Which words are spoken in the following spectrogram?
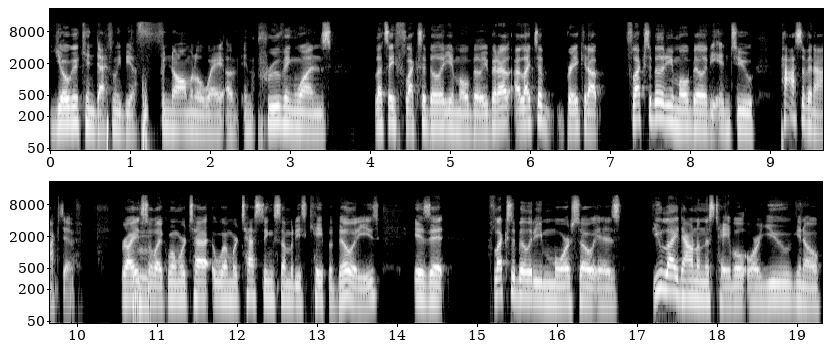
yoga can definitely be a phenomenal way of improving one's, let's say, flexibility and mobility. But I, I like to break it up flexibility and mobility into passive and active, right? So mm-hmm. like when we're te- when we're testing somebody's capabilities, is it flexibility more so is if you lie down on this table or you, you know,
